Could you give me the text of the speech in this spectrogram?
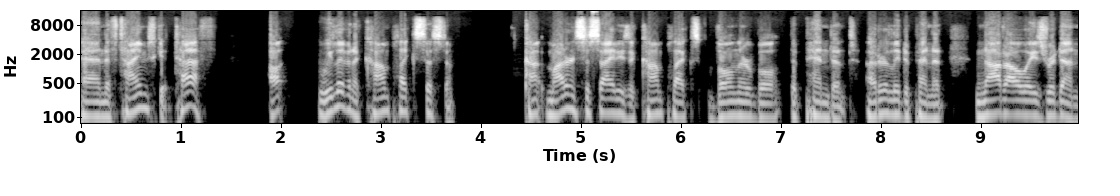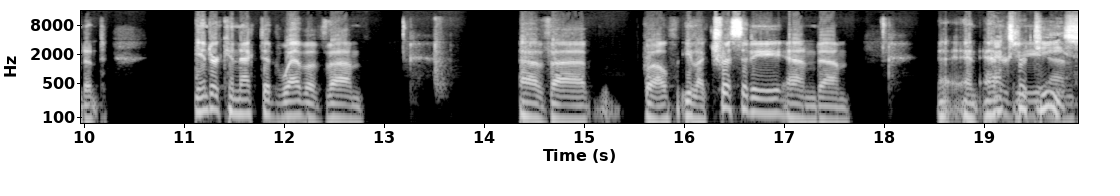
And if times get tough, I'll, we live in a complex system. Co- modern society is a complex, vulnerable, dependent, utterly dependent, not always redundant, interconnected web of um, of uh, well, electricity and um, and energy Expertise.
